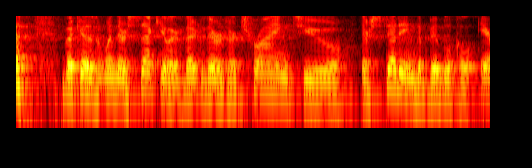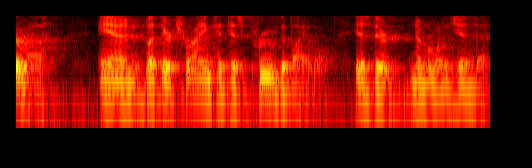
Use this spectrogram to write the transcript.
because when they're secular, they're, they're they're trying to they're studying the biblical era, and but they're trying to disprove the Bible is their number one agenda,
